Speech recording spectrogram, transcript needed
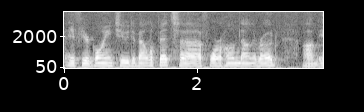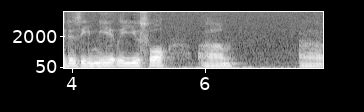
if you're going to develop it uh, for a home down the road. Um, it is immediately useful um, uh,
